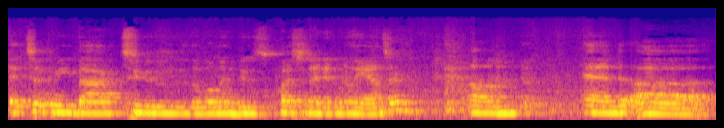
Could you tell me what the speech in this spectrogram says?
it took me back to the woman whose question I didn't really answer. Um, and uh,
